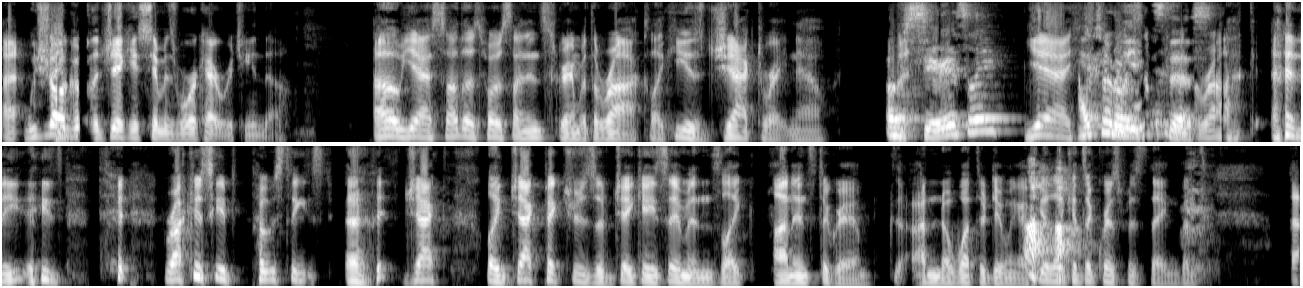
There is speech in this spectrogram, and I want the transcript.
I, We should all go to the J.K. Simmons workout routine though. Oh yeah, I saw those posts on Instagram with The Rock. Like he is jacked right now. Oh, seriously? Yeah, he's I totally doing missed this. Rock, and he, he's Rock just keeps posting uh, Jack like Jack pictures of J.K. Simmons like on Instagram. I don't know what they're doing. I feel like it's a Christmas thing, but I-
